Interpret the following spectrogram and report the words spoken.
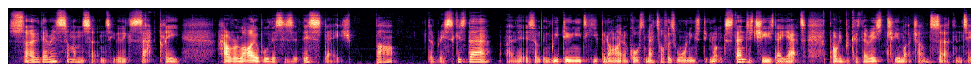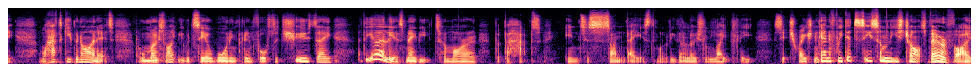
so there is some uncertainty with exactly how reliable this is at this stage. But the risk is there, and it is something we do need to keep an eye on. Of course, Met Office warnings do not extend to Tuesday yet, probably because there is too much uncertainty. And we'll have to keep an eye on it. We'll most likely would see a warning put in force for Tuesday at the earliest, maybe tomorrow, but perhaps into Sunday is probably the most likely situation. Again, if we did see some of these charts verify,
